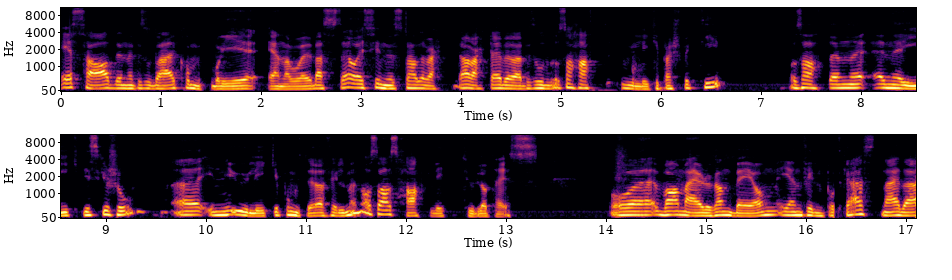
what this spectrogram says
jeg, sa at denne episoden her kom til å bli en av våre beste, og jeg synes det, hadde vært, det har vært en bra episode, og så hatt ulike perspektiv. Og så hatt en, en rik diskusjon uh, inn i ulike punkter av filmen, og så har vi hatt litt tull og tøys. Og uh, hva mer du kan be om i en filmpodkast? Nei, det,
